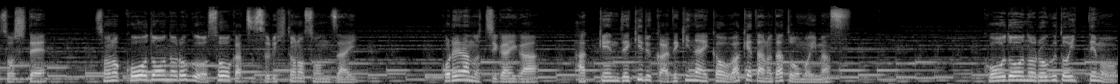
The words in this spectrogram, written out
そしてその行動のログを総括する人の存在これらの違いが発見できるかできないかを分けたのだと思います。行動のログといっても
